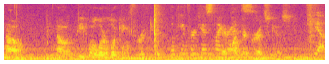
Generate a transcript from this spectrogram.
No, no, people are looking for a kid. Looking for Kiss My They want their Grits? grits kissed. Yeah.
